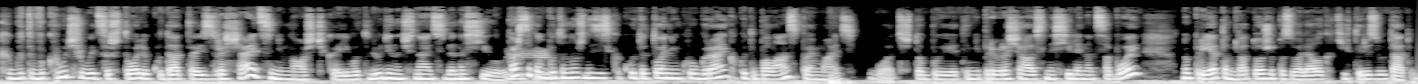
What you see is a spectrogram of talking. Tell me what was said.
как будто выкручивается, что ли, куда-то извращается немножечко, и вот люди начинают себя насиловать. Кажется, как будто нужно здесь какую-то тоненькую грань, какой-то баланс поймать, вот, чтобы это не превращалось в насилие над собой, но при этом, да, тоже позволяло каких-то результатов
